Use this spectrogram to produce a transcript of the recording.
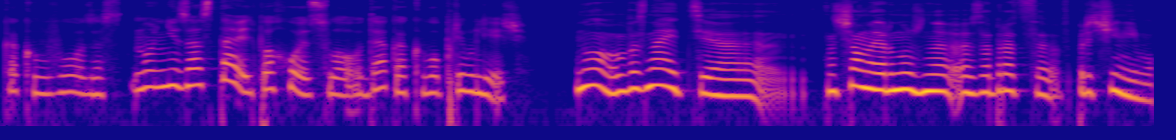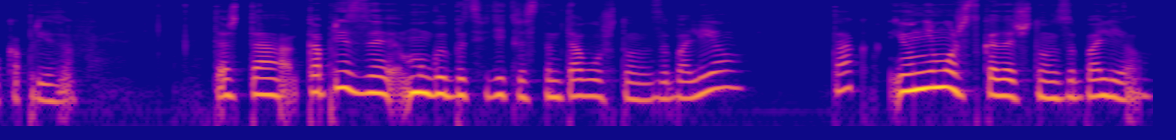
как его, зас- ну не заставить, плохое слово, да, как его привлечь? Ну, вы знаете, сначала, наверное, нужно разобраться в причине его капризов. Потому что капризы могут быть свидетельством того, что он заболел, так? И он не может сказать, что он заболел,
